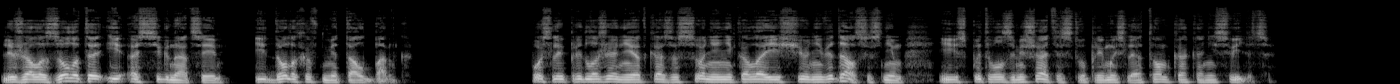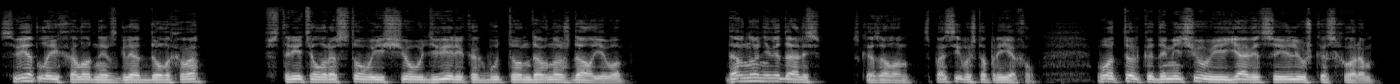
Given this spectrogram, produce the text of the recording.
лежало золото и ассигнации, и Долохов метал банк. После предложения и отказа Сони Николай еще не видался с ним и испытывал замешательство при мысли о том, как они свидятся. Светлый холодный взгляд Долохова встретил Ростова еще у двери, как будто он давно ждал его. «Давно не видались», — сказал он. «Спасибо, что приехал. Вот только домечу, и явится Илюшка с хором».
